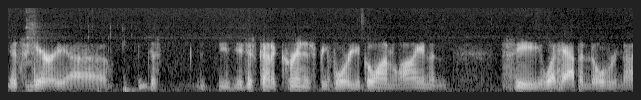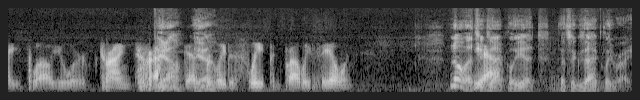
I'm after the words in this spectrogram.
it's scary. Uh, just you, you just kind of cringe before you go online and see what happened overnight while you were trying, trying Yeah, yeah. desperately to sleep and probably failing. No, that's Yeah. exactly it. That's exactly right.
